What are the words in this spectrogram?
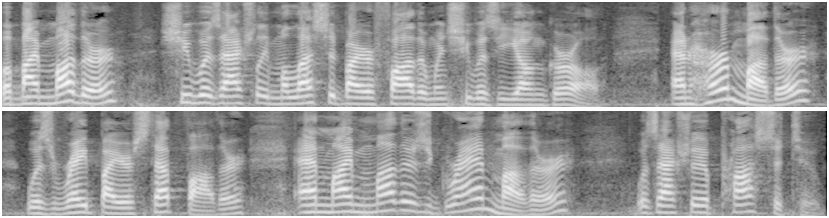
But my mother, she was actually molested by her father when she was a young girl. And her mother was raped by her stepfather, and my mother's grandmother was actually a prostitute.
